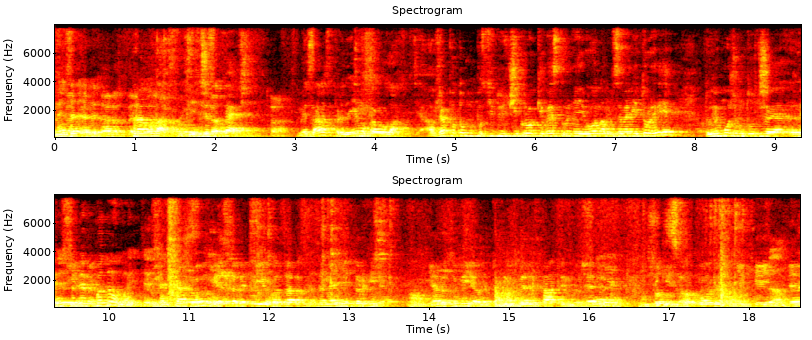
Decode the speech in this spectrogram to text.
Ми за- зараз право власності. Він же затверджений. Так. Ми зараз передаємо право власності, а вже потім послідуючі кроки виставлення його на земельні торги, то ми можемо тут вже е, Ви собі подумайте, ще час Що є. виставити його зараз на земельні торги. О. Я розумію, але тут перед хатою вже Є. якийсь який Так. буде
